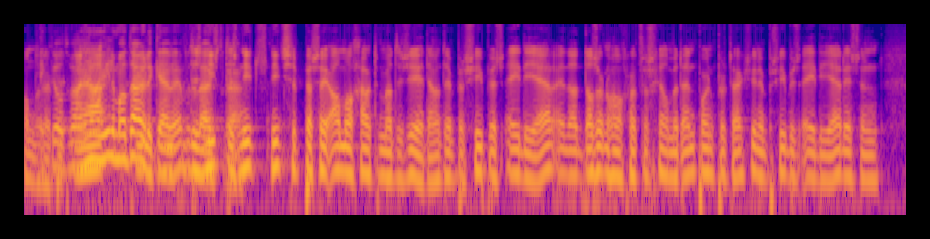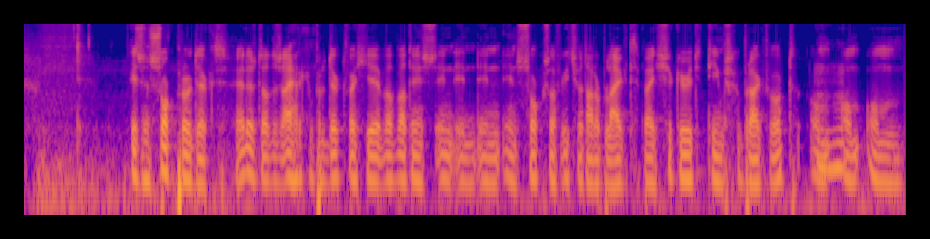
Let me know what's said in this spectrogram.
Anders Ik wil het wel Nou ja, helemaal duidelijk hebben, hè, voor het de is niet, het is luisteraar. niet, niet per se allemaal geautomatiseerd. hè, Want in principe is EDR, en dat, dat is ook nog een groot verschil met endpoint protection. In principe is EDR is een, is een SOC-product. hè, Dus dat is eigenlijk een product wat, je, wat, wat in, in, in, in, in SOCs of iets wat daarop lijkt bij security teams gebruikt wordt. Om, Mhm. om, om,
